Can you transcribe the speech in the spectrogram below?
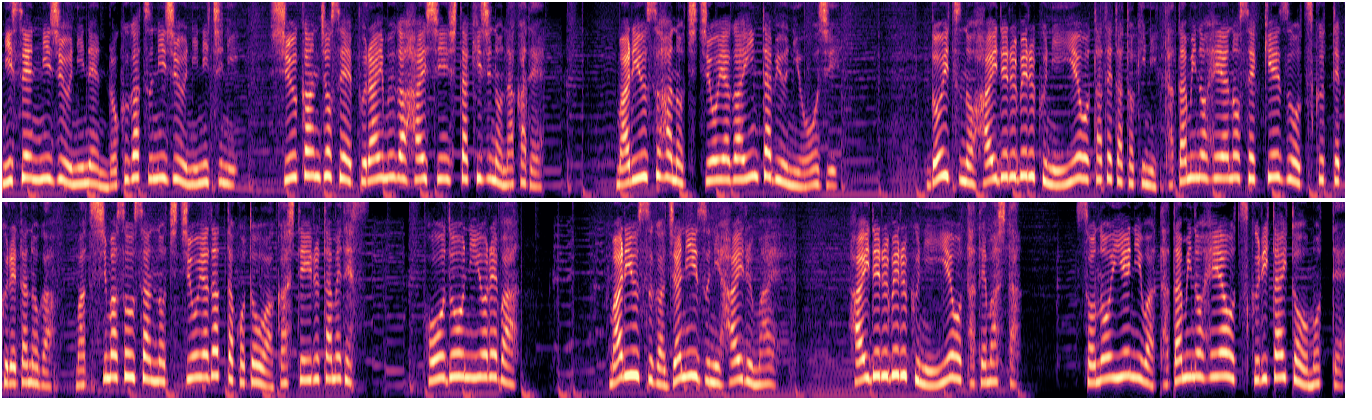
2022年6月22日に「週刊女性プライム」が配信した記事の中でマリウス派の父親がインタビューに応じドイツのハイデルベルクに家を建てた時に畳の部屋の設計図を作ってくれたのが松島壮さんの父親だったことを明かしているためです。報道によればマリウスがジャニーズに入る前ハイデルベルクに家を建てました。その家には畳の部屋を作りたいと思って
